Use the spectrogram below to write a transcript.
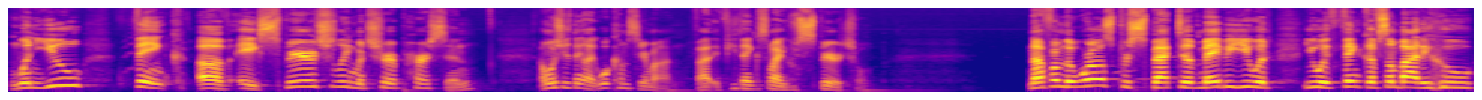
when you think of a spiritually mature person, I want you to think like, what comes to your mind? If you think of somebody who's spiritual, now, from the world's perspective, maybe you would, you would think of somebody who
